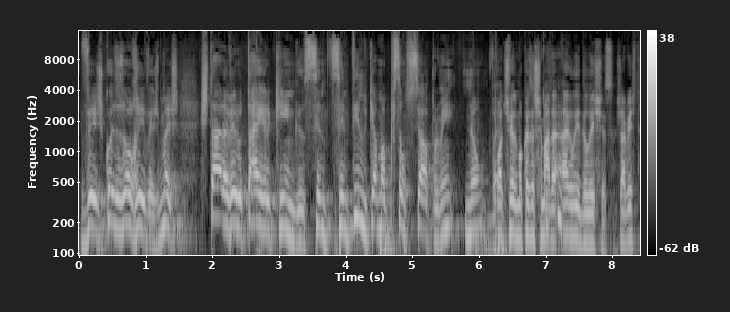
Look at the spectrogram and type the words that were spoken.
Vejo coisas horríveis, mas estar a ver o Tiger King sen- sentindo que há uma pressão social para mim, não vejo. Podes ver uma coisa chamada Ugly Delicious. Já viste?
